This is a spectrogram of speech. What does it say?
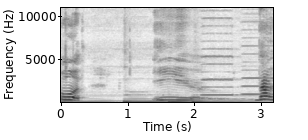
От. І. Да.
